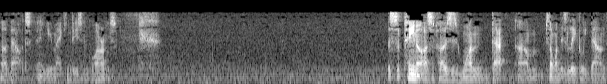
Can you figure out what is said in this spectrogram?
about you making these inquiries. The subpoena, I suppose, is one that um, someone is legally bound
